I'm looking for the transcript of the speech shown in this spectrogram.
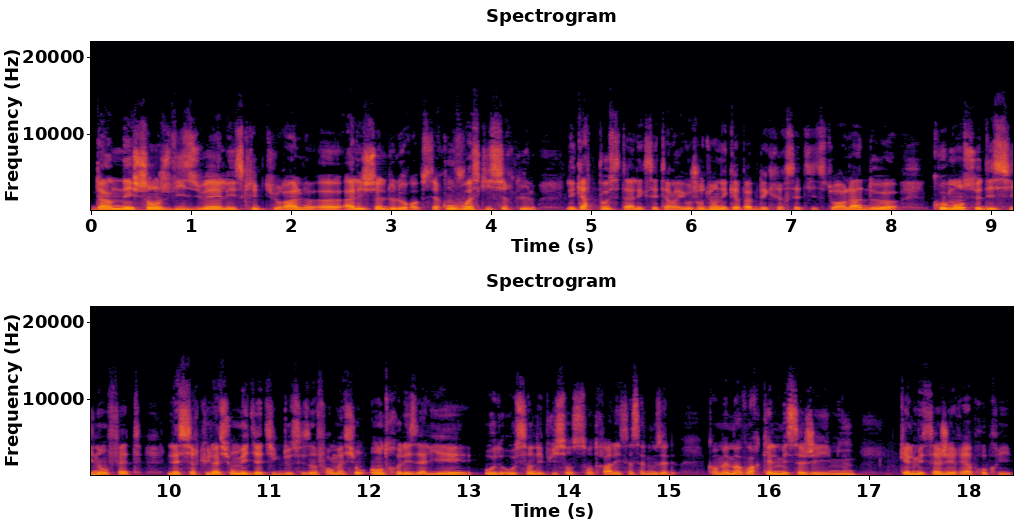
d'un échange visuel et scriptural euh, à l'échelle de l'Europe. C'est-à-dire qu'on voit ce qui circule, les cartes postales, etc. Et aujourd'hui, on est capable d'écrire cette histoire-là de euh, comment se dessine en fait la circulation médiatique de ces informations entre les alliés au, sein des puissances centrales. Et ça, ça nous aide quand même à voir quel message est émis, quel message est réapproprié.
